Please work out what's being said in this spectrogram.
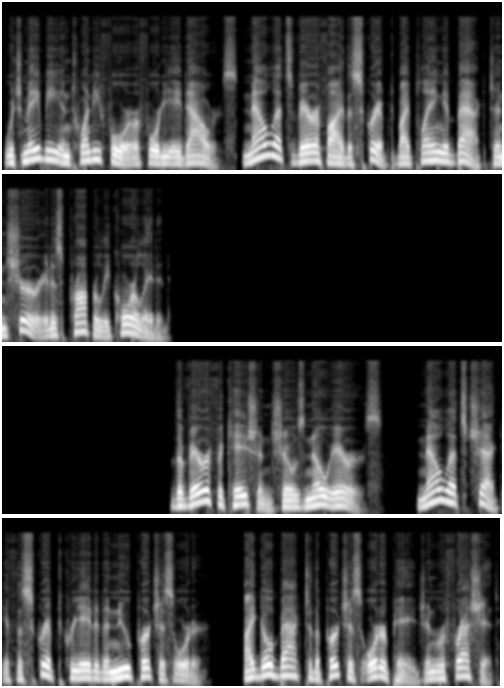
which may be in 24 or 48 hours. Now let's verify the script by playing it back to ensure it is properly correlated. The verification shows no errors. Now let's check if the script created a new purchase order. I go back to the purchase order page and refresh it.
